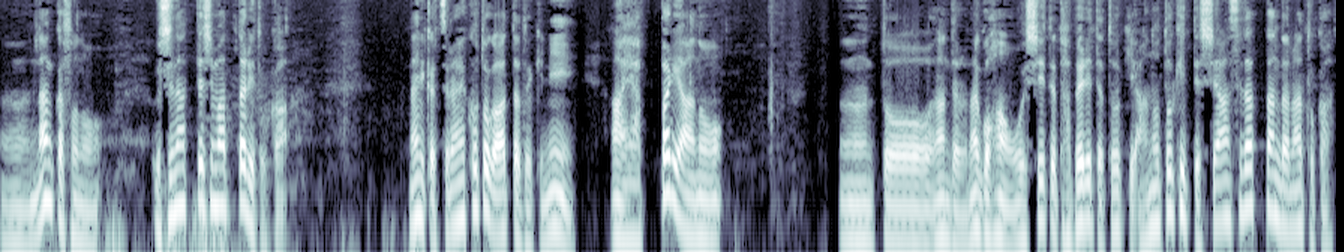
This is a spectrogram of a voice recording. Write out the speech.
うん、なんかその、失ってしまったりとか、何か辛いことがあった時に、あ、やっぱりあの、うんと、なんだろうな、ご飯美味しいって食べれた時、あの時って幸せだったんだなとか、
